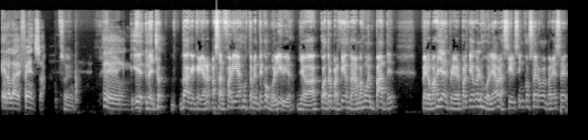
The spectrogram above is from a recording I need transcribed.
era la defensa. Sí. de hecho, da, que quería repasar Farías justamente con Bolivia. Llevaba cuatro partidos, nada más un empate, pero más allá del primer partido que los golea Brasil 5-0, me parece,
